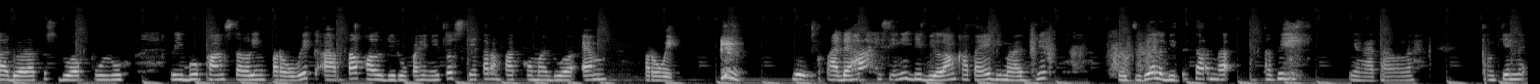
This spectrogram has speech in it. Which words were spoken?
uh, 220.000 pound sterling per week atau kalau dirupahin itu sekitar 4,2 M per week. Padahal di sini dibilang katanya di Madrid gaji dia lebih besar mbak, tapi ya nggak tahu lah. Mungkin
